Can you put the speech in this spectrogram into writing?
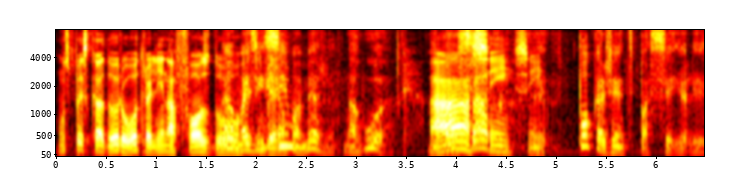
Uns pescadores ou outro ali na foz do. Não, mas em cima mesmo, na rua. Na ah, calçada, sim, sim. É pouca gente passeia ali.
